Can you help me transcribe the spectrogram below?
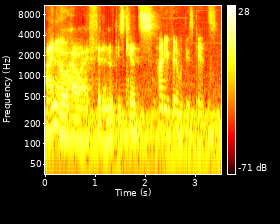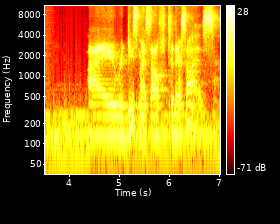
I know how I fit in with these kids. How do you fit in with these kids? I reduce myself to their size.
